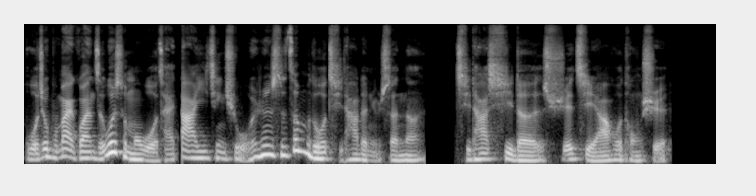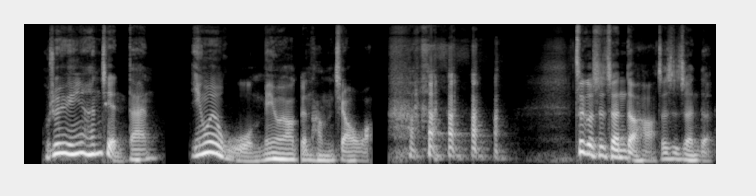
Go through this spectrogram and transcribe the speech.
我就不卖关子，为什么我才大一进去，我会认识这么多其他的女生呢？其他系的学姐啊或同学，我觉得原因很简单，因为我没有要跟他们交往。这个是真的哈，这是真的。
